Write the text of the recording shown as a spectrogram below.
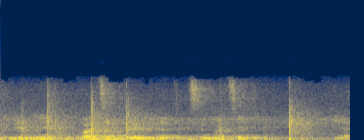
дорівнює 23 відняти 18 5.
